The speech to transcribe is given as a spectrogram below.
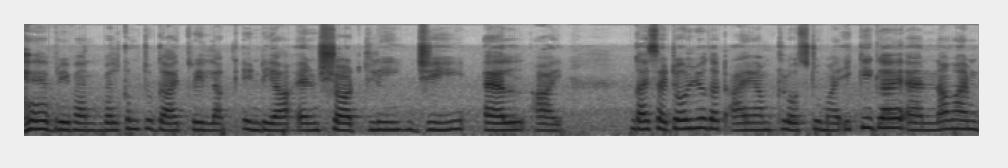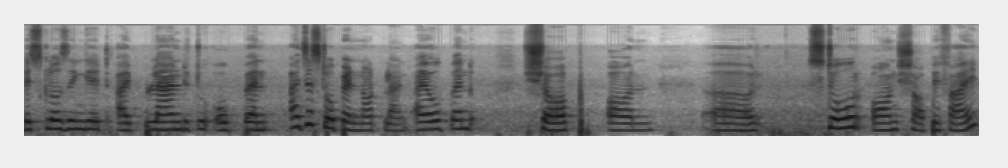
Hey everyone, welcome to Gayatri Luck India and shortly GLI. Guys, I told you that I am close to my Ikigai and now I am disclosing it. I planned to open, I just opened, not planned. I opened shop on uh, store on Shopify,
